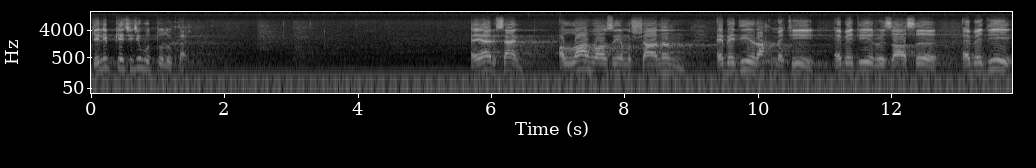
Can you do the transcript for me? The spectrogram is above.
Gelip geçici mutluluklar. Eğer sen Allah-u Azimuşşan'ın ebedi rahmeti, ebedi rızası, ebedi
